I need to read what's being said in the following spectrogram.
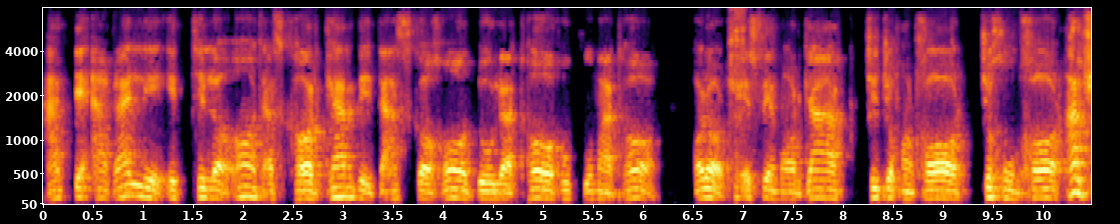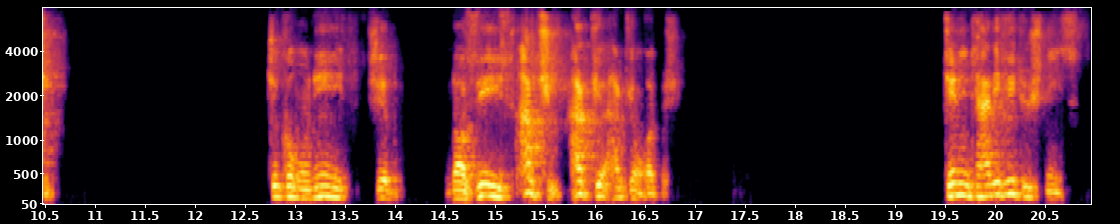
حداقل اطلاعات از کارکرد دستگاه ها دولت ها حکومت ها حالا چه استعمارگر چه جهانخوار چه خونخوار هرچی چه کمونیست چه نازیست هرچی هر کی هر کی می‌خواد بشه چنین تعریفی توش نیست.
